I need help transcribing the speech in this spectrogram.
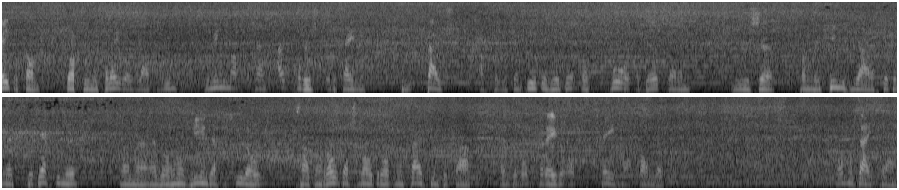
beter kan dan hij in het verleden heeft laten zien. De minimappen zijn uitgerust voor degene die thuis achter de computer zitten of voor het beeldscherm. Die is van de 10e verjaardag tot en met de 13e dan uh, hebben we 133 kilo. Staat een Rotax motor op met 15 pk en er wordt gereden op Vega banden. Van de klaar.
